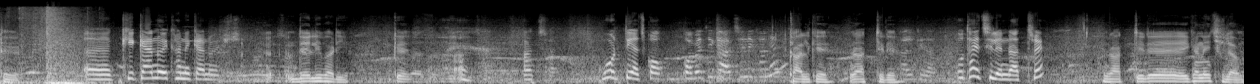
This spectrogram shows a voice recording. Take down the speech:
থেকে। কি কেন এখানে কেন এসছেন? ডেলিভারি কে? আচ্ছা। ভর্তি আজ ক- কবে থেকে আছেন এখানে? কালকে রাত্রিরে। কালকে রাত কোথায় ছিলেন রাত্রে? রাত্রিরে এখানেই ছিলাম।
